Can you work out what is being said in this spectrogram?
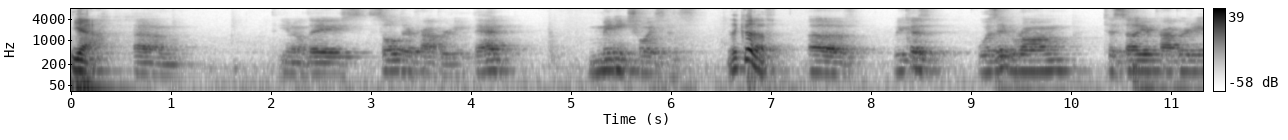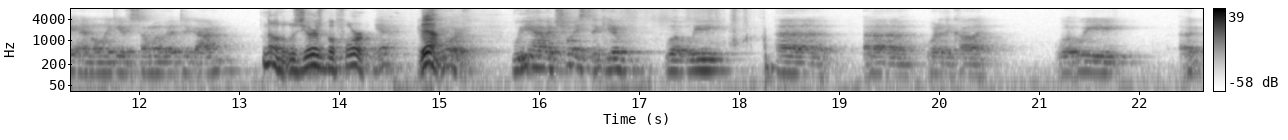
Yeah. Um, you know, they sold their property. They had many choices They could have. of because was it wrong to sell your property and only give some of it to God? No, it was yours before. Yeah, Yeah. yours. We have a choice to give what we, uh, uh, what do they call it? What we, uh, what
